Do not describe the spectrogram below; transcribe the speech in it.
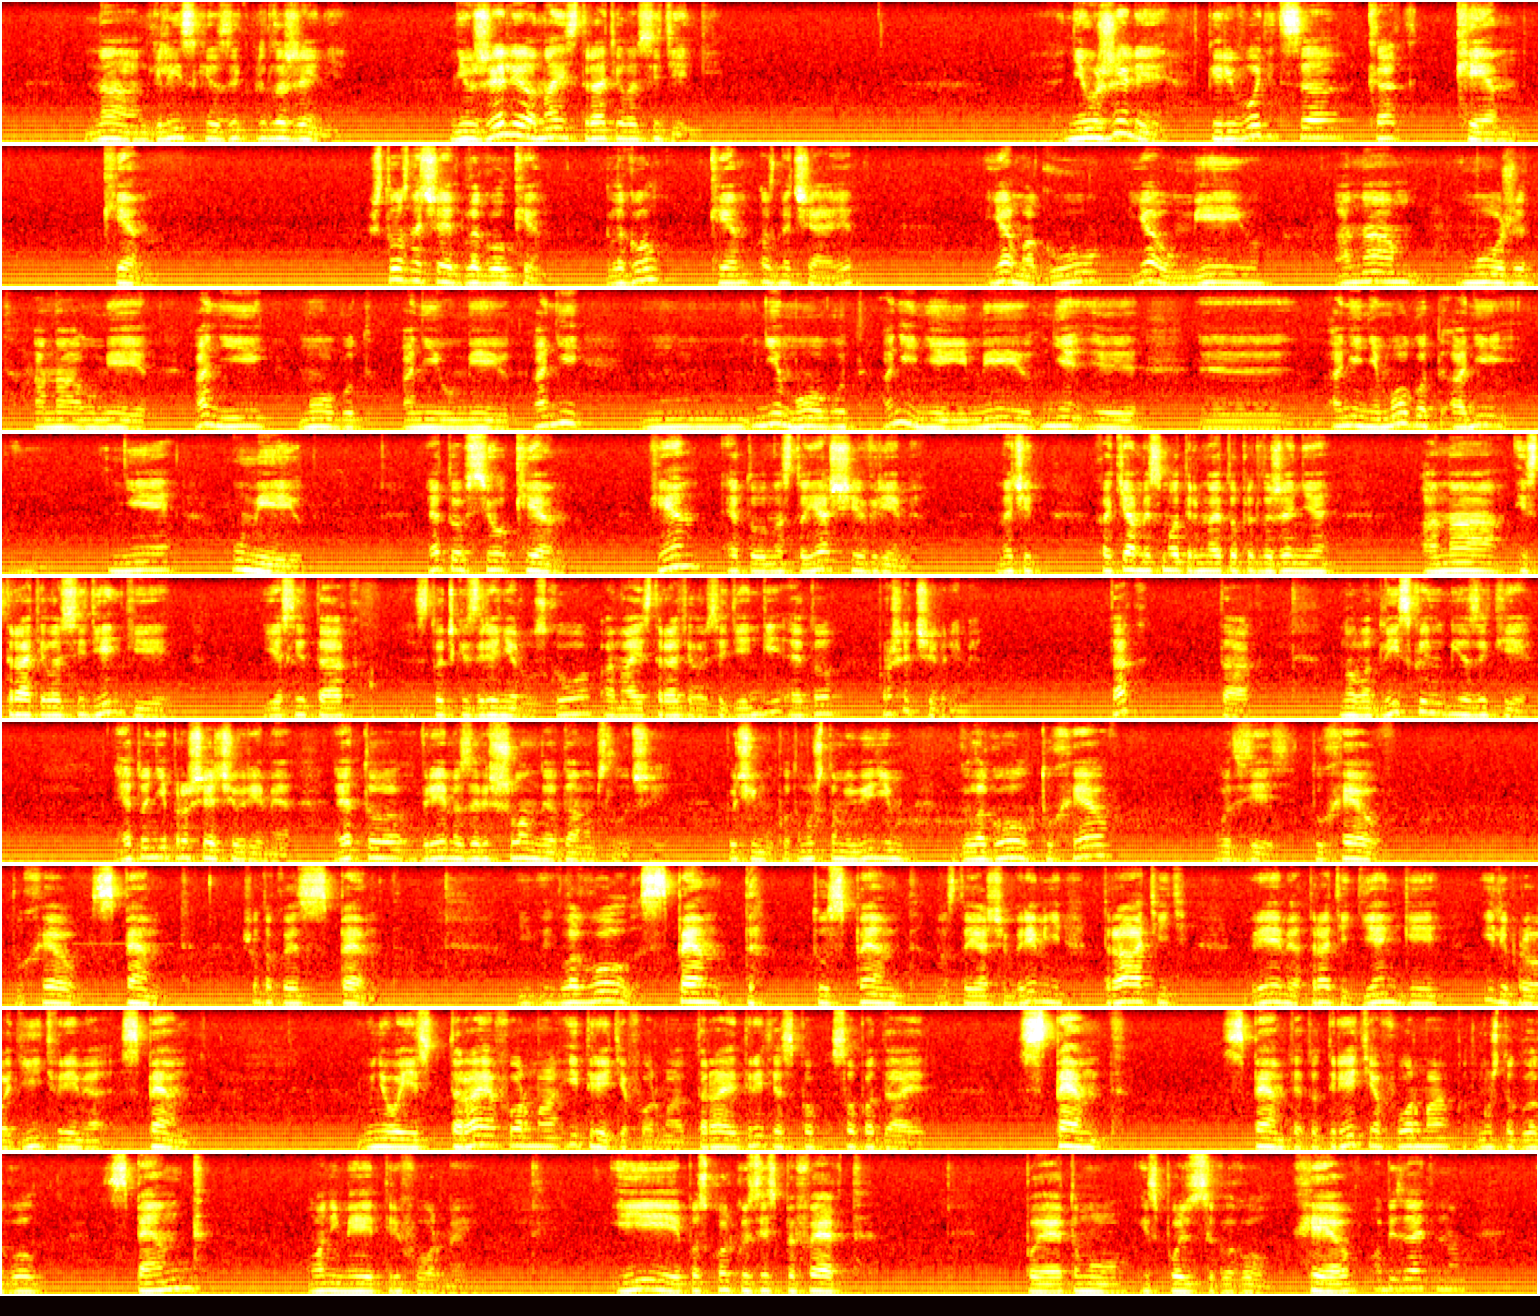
на английский язык предложение. Неужели она истратила все деньги? Неужели переводится как can? Can. Что означает глагол can? Глагол can означает я могу, я умею, она может, она умеет, они могут, они умеют, они не могут, они не имеют, не, э, э, они не могут, они не умеют. Это все can. Can – это настоящее время. Значит, хотя мы смотрим на это предложение, она истратила все деньги, если так, с точки зрения русского, она истратила все деньги, это прошедшее время. Так? так. Но в английском языке это не прошедшее время, это время завершенное в данном случае. Почему? Потому что мы видим глагол to have вот здесь. To have. To have spent. Что такое spent? Глагол spend, to spend в настоящем времени тратить время, тратить деньги или проводить время spend у него есть вторая форма и третья форма. Вторая и третья совпадает. Spend. Spend это третья форма, потому что глагол spend, он имеет три формы. И поскольку здесь perfect, поэтому используется глагол have обязательно.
